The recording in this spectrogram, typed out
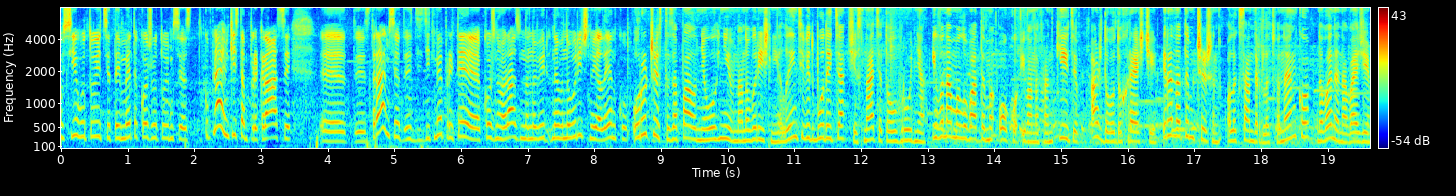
Усі готуються, та й ми також готуємося. Купляємо якісь там прикраси, е, стараємося з дітьми прийти кожного разу на нові- на новорічну ялинку. Урочисте запалення вогнів на новорічній ялинці відбудеться 16 грудня, і вона милуватиме око івано-франківців аж до водохрещі. Ірина Тимчишин, Олександр Литвиненко. Новини на вежі.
